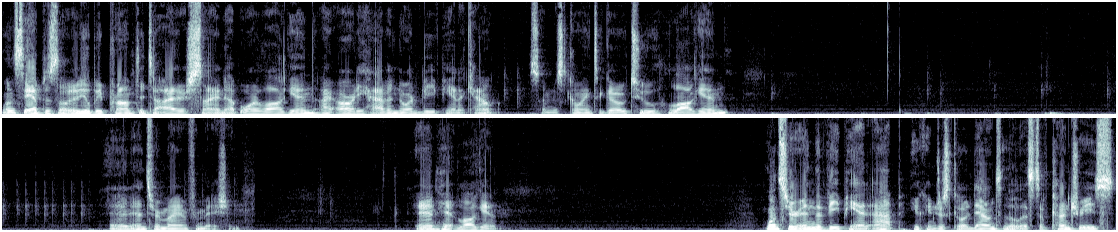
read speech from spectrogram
Once the app is loaded, you'll be prompted to either sign up or log in. I already have a NordVPN account, so I'm just going to go to login and enter my information and hit login. Once you're in the VPN app, you can just go down to the list of countries,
